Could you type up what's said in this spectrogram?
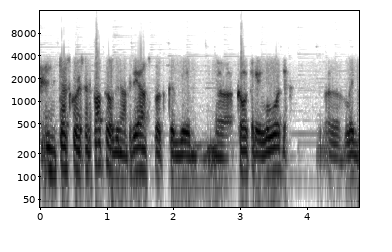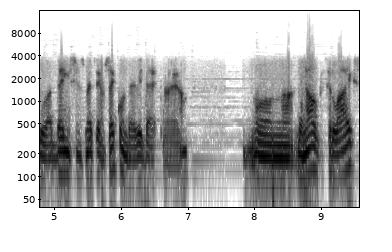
Tas, ko es varu papildināt, ir jāsaprot, ka uh, kaut arī lode uh, lido ar 900 metriem sekundē vidē. Tā, jā. Un uh, vienalga, kas ir laiks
